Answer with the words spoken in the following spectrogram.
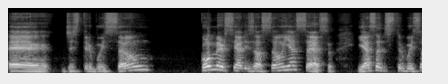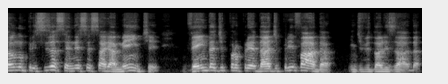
é, distribuição comercialização e acesso. E essa distribuição não precisa ser necessariamente venda de propriedade privada, individualizada.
